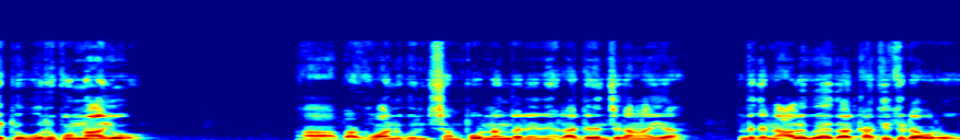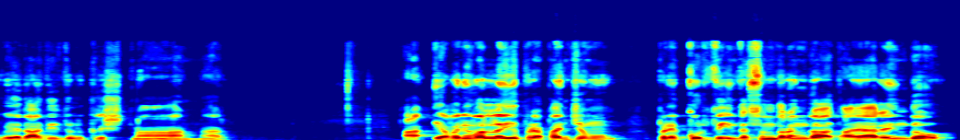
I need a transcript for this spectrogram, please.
చెప్పి ఊరుకున్నాయో ఆ భగవాన్ గురించి సంపూర్ణంగా నేను ఎలా గ్రహించగలనయ్యా? అందుకని నాలుగు వేదాలకు అతీతుడు ఎవరు వేదాతీతుడు కృష్ణ అన్నారు. ఎవరి వల్ల ఈ ప్రపంచము ప్రకృతి ఇంత సుందరంగా తయారైందో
